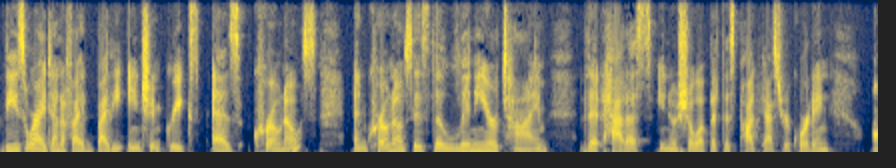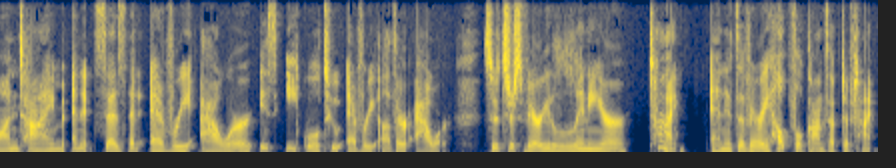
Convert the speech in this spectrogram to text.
these were identified by the ancient Greeks as chronos, and chronos is the linear time that had us, you know, show up at this podcast recording on time and it says that every hour is equal to every other hour. So it's just very linear time. And it's a very helpful concept of time.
